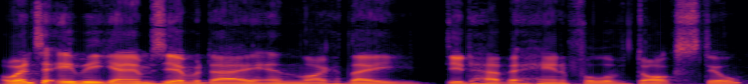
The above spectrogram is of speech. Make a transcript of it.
I went to EB Games the other day and like they did have a handful of docks still.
